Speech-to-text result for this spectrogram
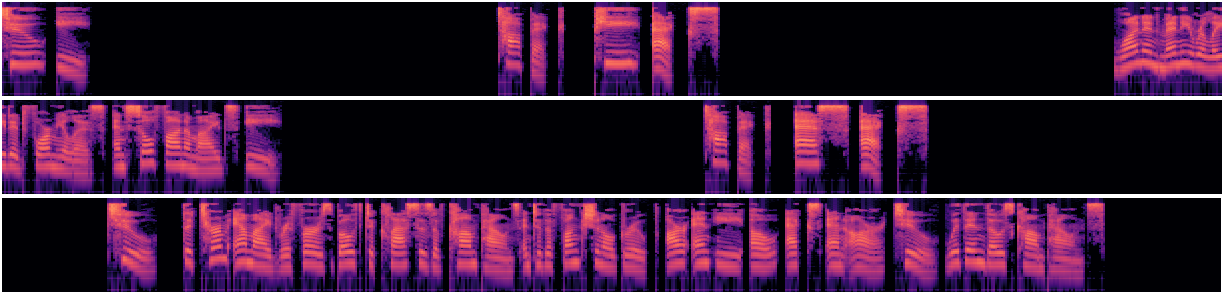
2 E. Topic. P X. 1 and many related formulas and sulfonamides E Topic S X two the term amide refers both to classes of compounds and to the functional group RNE-O-XNR2 within those compounds.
